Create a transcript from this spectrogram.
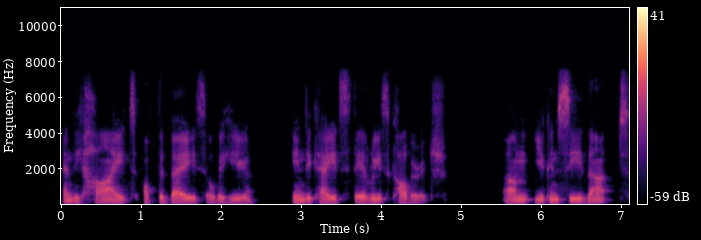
And the height of the base over here indicates the reads coverage um, you can see that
